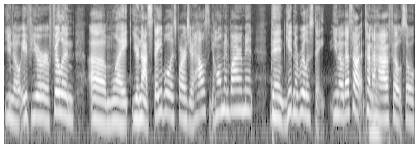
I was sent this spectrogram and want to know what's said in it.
You know, if you're feeling um, like you're not stable as far as your house, your home environment, then get into real estate. You know, that's how kind of how I felt. So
